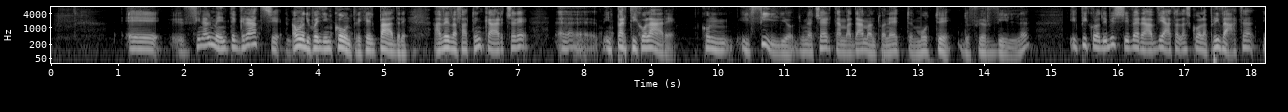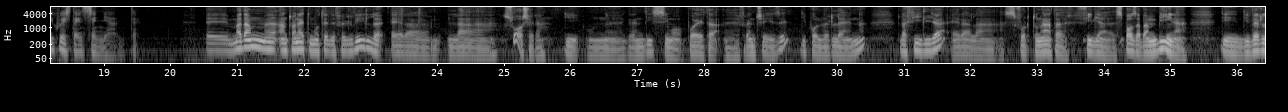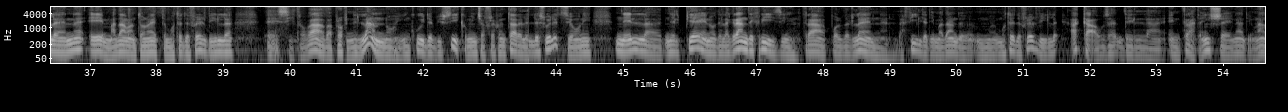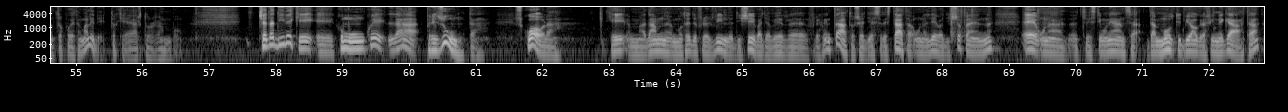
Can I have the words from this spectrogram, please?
E eh, finalmente, grazie a uno di quegli incontri che il padre aveva fatto in carcere, eh, in particolare con il figlio di una certa Madame Antoinette Motet de Fleurville, il piccolo Debussy verrà avviato alla scuola privata di questa insegnante. Eh, Madame Antoinette Motet de Fleurville era la suocera di un grandissimo poeta eh, francese, di Paul Verlaine. La figlia era la sfortunata figlia, sposa bambina di, di Verlaine e Madame Antoinette Motet de Fleurville eh, si trovava proprio nell'anno in cui Debussy comincia a frequentare le, le sue lezioni, nel, nel, pieno della grande crisi tra Paul Verlaine, la figlia di Madame de Motet de Fleurville, a causa dell'entrata in scena di un altro poeta maledetto che è Arthur Rimbaud. C'è da dire che eh, comunque la presunta scuola che Madame Motet de Fleurville diceva di aver eh, frequentato, cioè di essere stata un'allieva di Chopin, è una testimonianza da molti biografi negata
